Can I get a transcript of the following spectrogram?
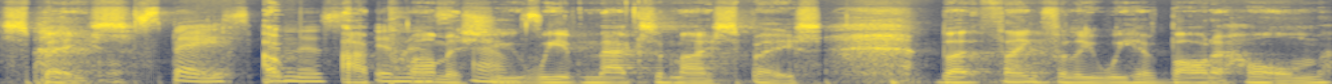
space. space in this. I in this promise you, we have maximized space. But thankfully, we have bought a home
